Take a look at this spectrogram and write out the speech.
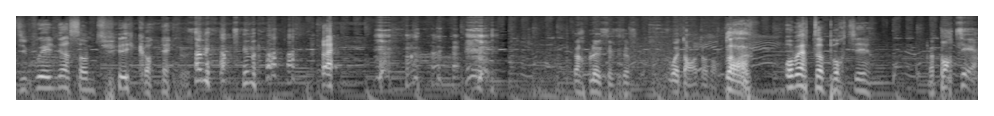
tu pouvais venir sans me tuer quand même. Ah merde, t'es mort. Fair play, c'est Oh, attends, attends, attends. Ah oh merde, ta portière. Ma portière.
